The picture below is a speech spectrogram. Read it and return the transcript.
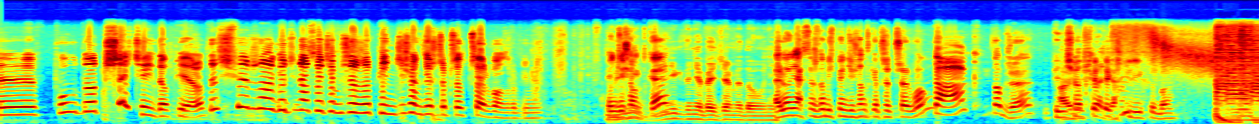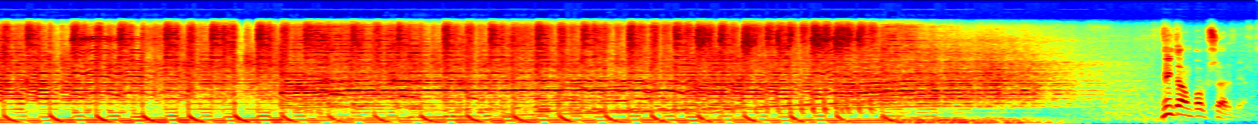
w pół do trzeciej dopiero. To jest świeża godzina. Słuchajcie, myślę, że 50 jeszcze przed przerwą zrobimy. Pięćdziesiątkę? Nigdy, nigdy nie wejdziemy do Unii. Elonia, chcesz zrobić pięćdziesiątkę przed przerwą? Tak. Dobrze. 50 śledzia. tequili chyba. Witam po przerwie.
